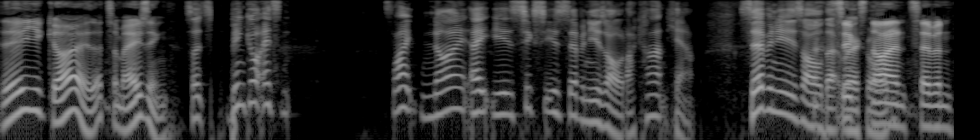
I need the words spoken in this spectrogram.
There you go. That's amazing. So it's been gone. It's it's like nine, eight years, six years, seven years old. I can't count. Seven years old. That Six, record. nine, seven,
